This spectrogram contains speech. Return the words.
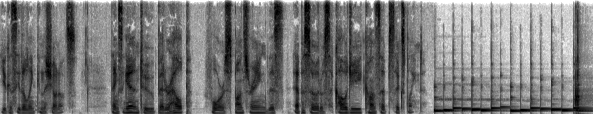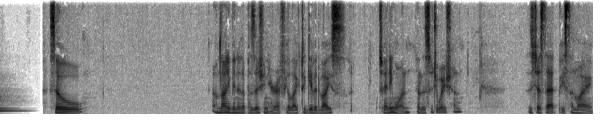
You can see the link in the show notes. Thanks again to BetterHelp for sponsoring this episode of Psychology Concepts Explained. So, I'm not even in a position here, I feel like, to give advice to anyone in this situation. It's just that based on my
